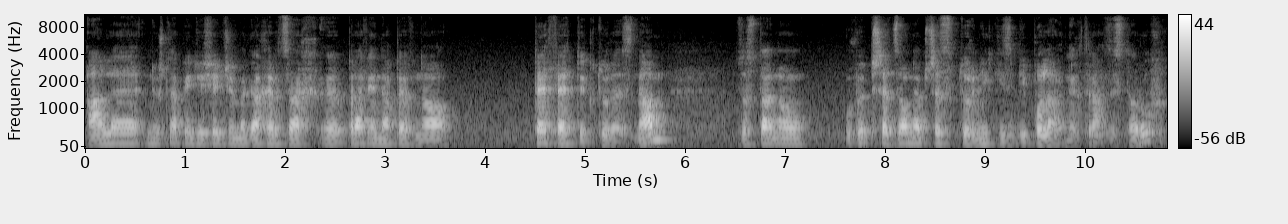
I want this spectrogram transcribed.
Ale już na 50 MHz e, prawie na pewno te fety, które znam, zostaną wyprzedzone przez wtórniki z bipolarnych tranzystorów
